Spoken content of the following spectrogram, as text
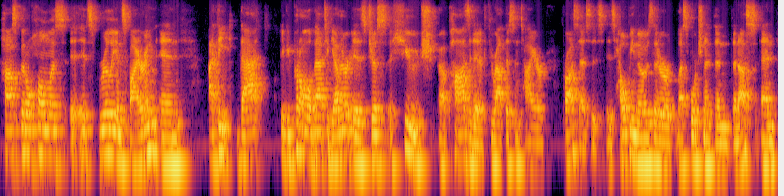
hospital, homeless. It's really inspiring. And I think that if you put all of that together is just a huge uh, positive throughout this entire process is, is helping those that are less fortunate than, than us. And,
